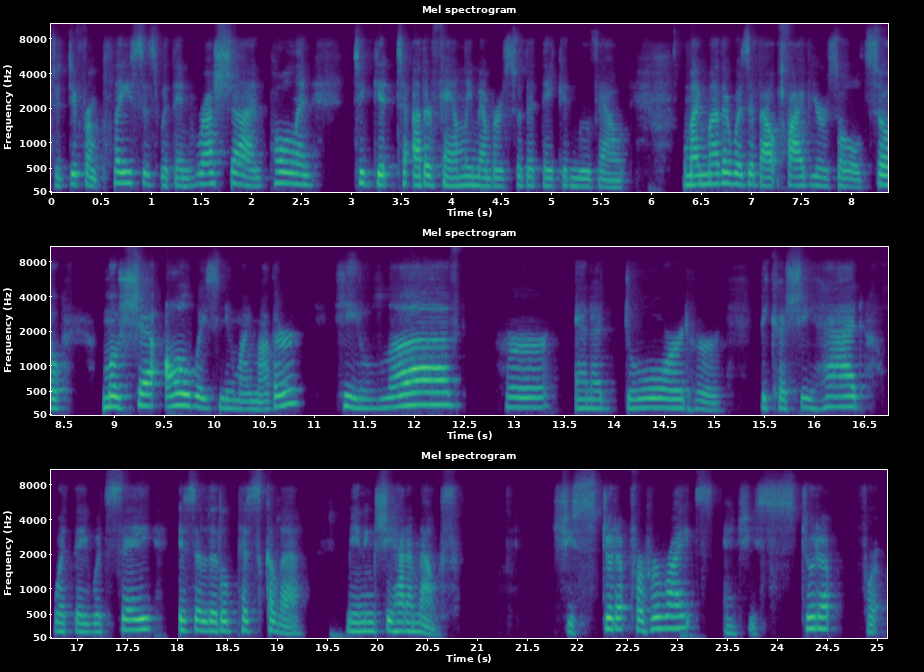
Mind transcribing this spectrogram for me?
to different places within Russia and Poland to get to other family members so that they could move out. My mother was about five years old. So Moshe always knew my mother. He loved her and adored her because she had what they would say is a little piskala, meaning she had a mouth. She stood up for her rights and she stood up for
